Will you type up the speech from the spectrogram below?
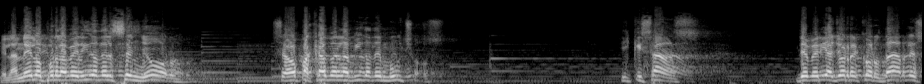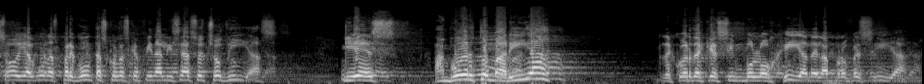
El anhelo por la venida del Señor se ha opacado en la vida de muchos. Y quizás debería yo recordarles hoy algunas preguntas con las que finalicé hace ocho días. Y es, ¿ha muerto María? Recuerde que es simbología de la profecía.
